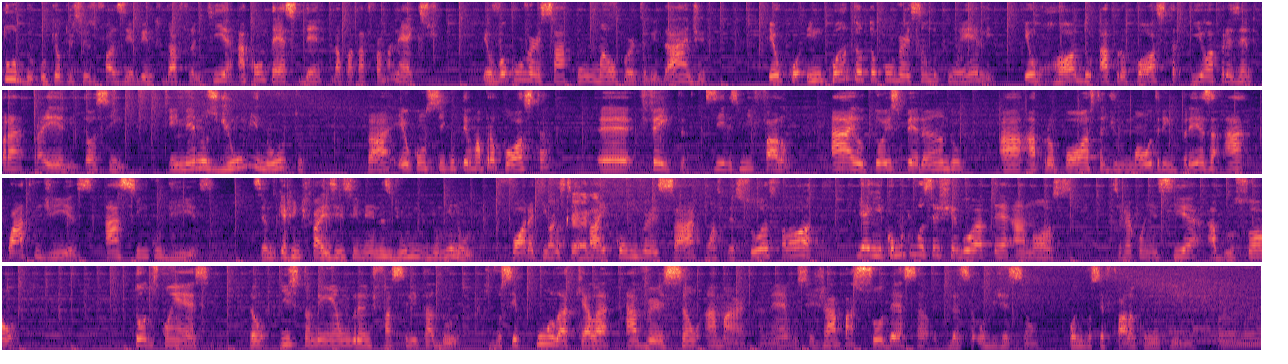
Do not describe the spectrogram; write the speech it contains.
tudo o que eu preciso fazer dentro da franquia acontece dentro da plataforma Next. Eu vou conversar com uma oportunidade, eu, enquanto eu estou conversando com ele, eu rodo a proposta e eu apresento para ele. Então, assim, em menos de um minuto, tá, eu consigo ter uma proposta é, feita. Se eles me falam, ah, eu estou esperando a, a, proposta de uma outra empresa há quatro dias, há cinco dias, sendo que a gente faz isso em menos de um, de um minuto. Fora que Bacana. você vai conversar com as pessoas, falar, ó, oh, e aí, como que você chegou até a nós? Você já conhecia a Blue Sol? Todos conhecem. Então, isso também é um grande facilitador, que você pula aquela aversão à marca, né? Você já passou dessa, dessa objeção quando você fala com o cliente.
